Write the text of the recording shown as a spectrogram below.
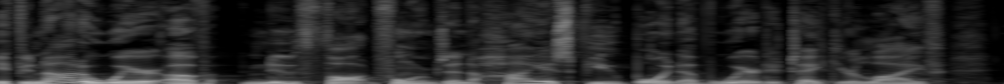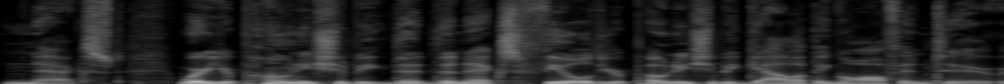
if you're not aware of new thought forms and the highest viewpoint of where to take your life next, where your pony should be, the, the next field your pony should be galloping off into,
